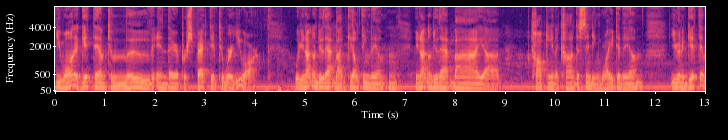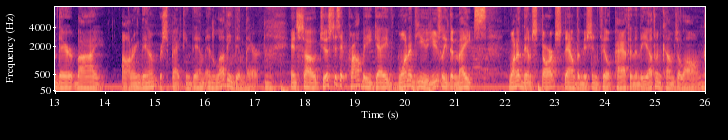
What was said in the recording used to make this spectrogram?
You want to get them to move in their perspective to where you are. Well, you're not going to do that by guilting them. You're not going to do that by uh, talking in a condescending way to them. You're going to get them there by honoring them, respecting them, and loving them there. And so, just as it probably gave one of you, usually the mates, one of them starts down the mission field path and then the other one comes along.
